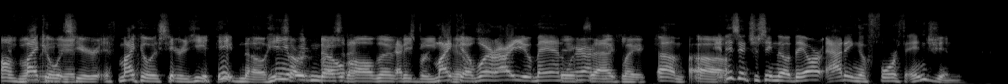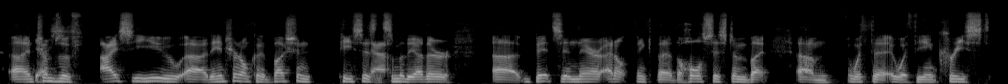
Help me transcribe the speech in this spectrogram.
convoluted. If Micah was here, if Micah was here, he, would know. He's he wouldn't know all the expert. Micah, where are you, man? Where exactly. Um, uh, it is interesting though. They are adding a fourth engine uh, in yes. terms of ICE, uh, the internal combustion pieces, yeah. and some of the other uh, bits in there. I don't think the the whole system, but um, with the with the increased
